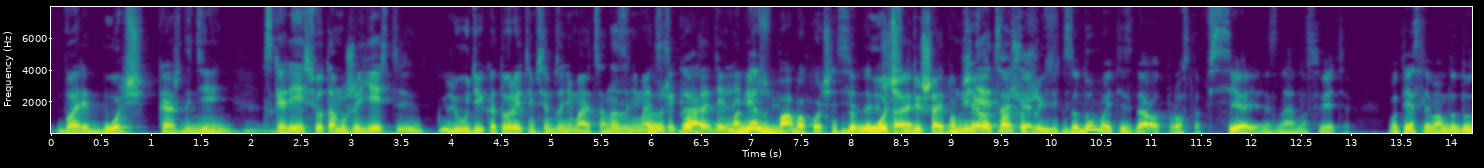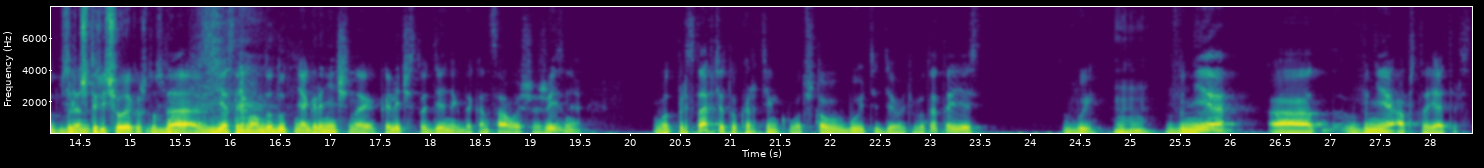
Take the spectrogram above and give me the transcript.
варит борщ каждый день. Скорее всего, там уже есть э, люди, которые этим всем занимаются. Она занимается какой-то да, отдельной момент вещью. бабок очень сильно да, решает. Очень решает. Он Вообще, меняет вот, кстати, вашу жизнь. Задумайтесь, да, вот просто все, я не знаю, на свете. Вот если вам дадут... Все блин, четыре человека, что смотрят. Да, если вам дадут неограниченное количество денег до конца вашей жизни, вот представьте эту картинку, вот что вы будете делать. Вот это и есть вы. Угу. Вне, вне обстоятельств,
